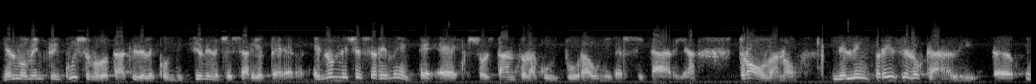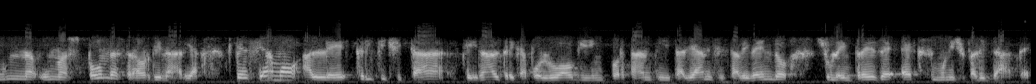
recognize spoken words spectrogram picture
nel momento in cui sono dotati delle condizioni necessarie per, e non necessariamente è soltanto la cultura universitaria, trovano nelle imprese locali eh, un, una sponda straordinaria. Pensiamo alle criticità che in altri capoluoghi importanti italiani si sta vivendo sulle imprese ex municipalizzate.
